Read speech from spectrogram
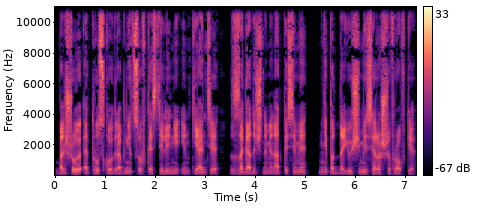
большую этрусскую гробницу в Кастелине Инкианте с загадочными надписями, не поддающимися расшифровке.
